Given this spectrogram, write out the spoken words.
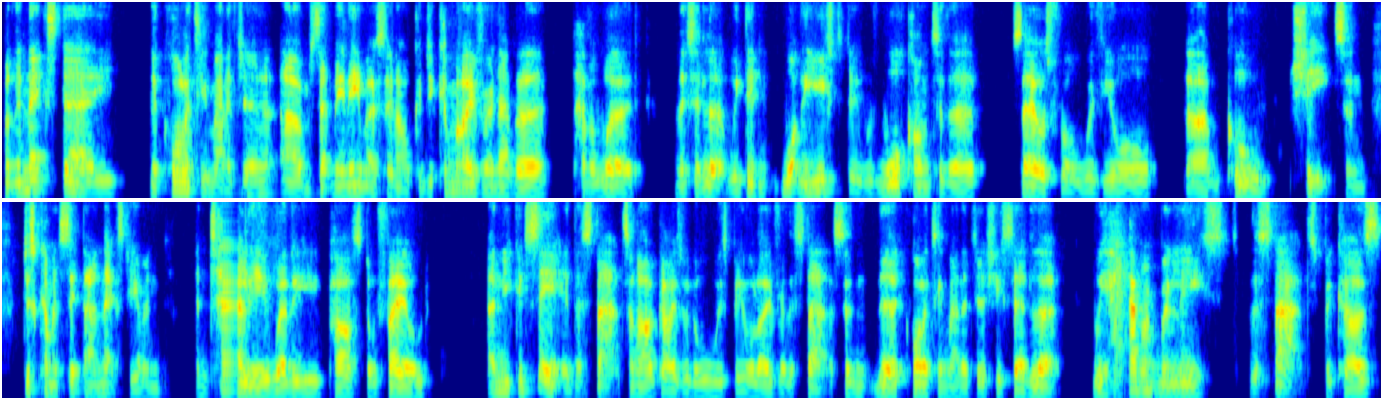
but the next day the quality manager um, sent me an email saying, "Oh, could you come over and have a have a word?" And they said, "Look, we didn't. What they used to do was walk onto the sales floor with your um, call sheets and just come and sit down next to you and and tell you whether you passed or failed. And you could see it in the stats, and our guys would always be all over the stats. And the quality manager, she said, "Look, we haven't released the stats because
